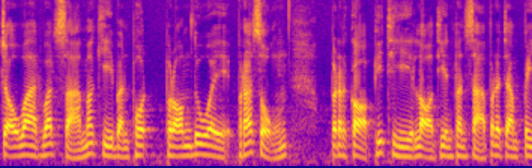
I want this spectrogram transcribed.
เจ้าอาวาสวัดสามัคคีบรรพตพร้อมด้วยพระสงฆ์ประกอบพิธีหล่อเทียนพรรษาประจำปี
